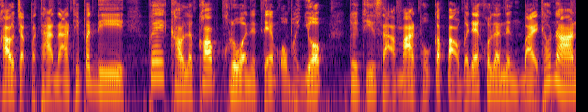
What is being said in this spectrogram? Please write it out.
เข้าจากประธานาธิบดี เพื่อให้เขาและครอบครัวเนี่ยเตรียมอพยพ โดยที่สามารถพกกระเป๋าไปได้คนละหนึ่งใบเท่านั้น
